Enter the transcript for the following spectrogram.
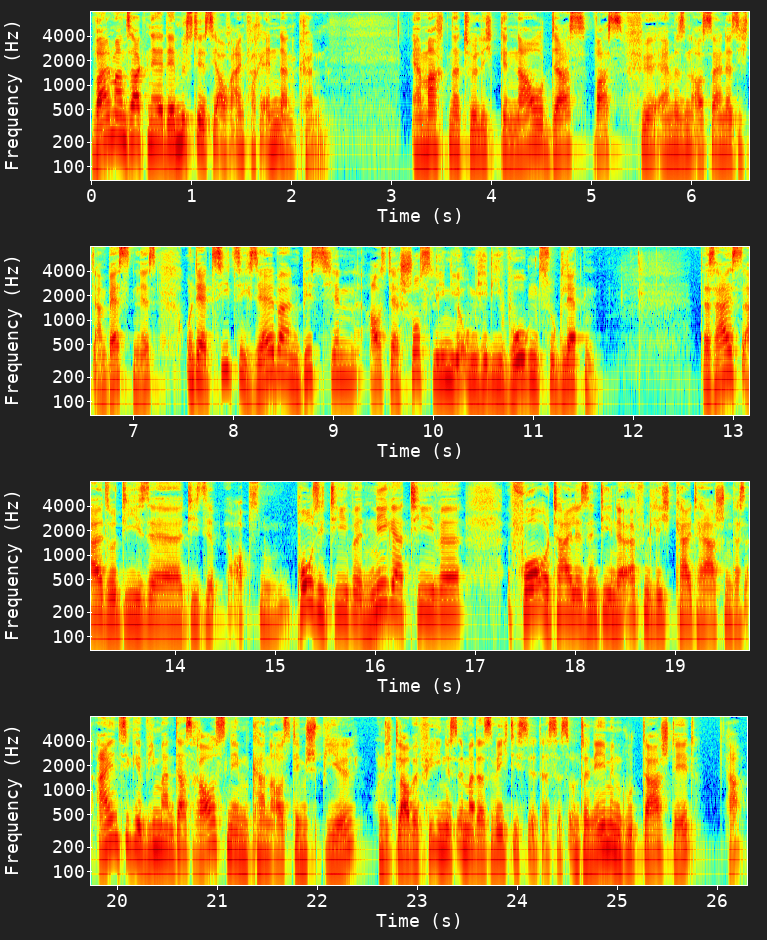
Weil man sagt, naja, der müsste es ja auch einfach ändern können. Er macht natürlich genau das, was für Amazon aus seiner Sicht am besten ist. Und er zieht sich selber ein bisschen aus der Schusslinie, um hier die Wogen zu glätten. Das heißt also, diese, diese ob es nun positive, negative Vorurteile sind, die in der Öffentlichkeit herrschen, das Einzige, wie man das rausnehmen kann aus dem Spiel, und ich glaube, für ihn ist immer das Wichtigste, dass das Unternehmen gut dasteht, ja,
